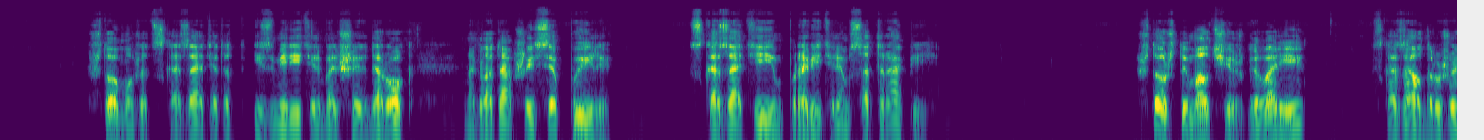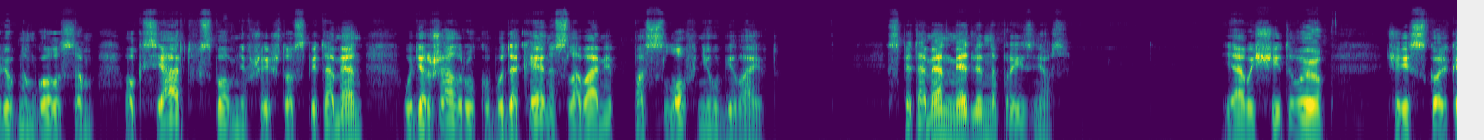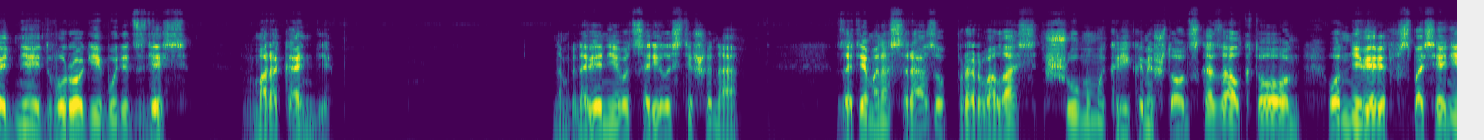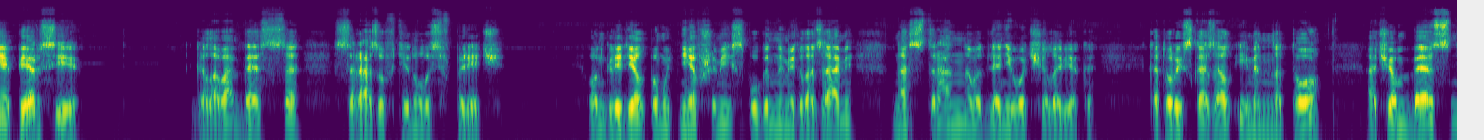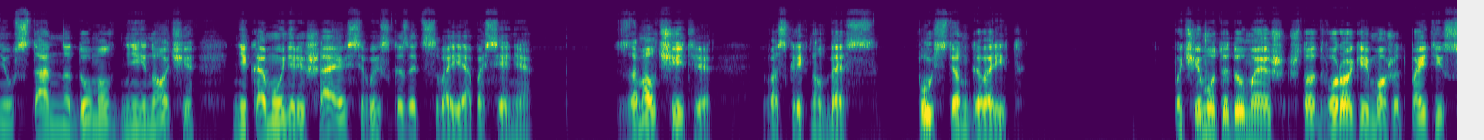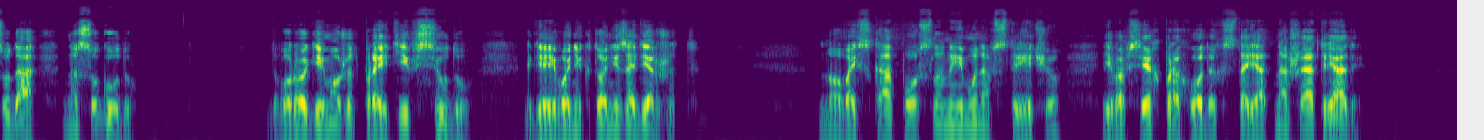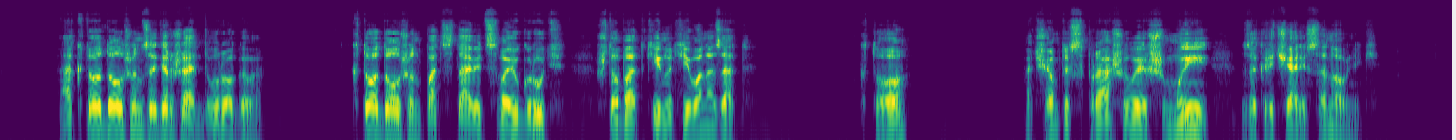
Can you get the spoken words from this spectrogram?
Что может сказать этот измеритель больших дорог, наглотавшийся пыли, сказать им, правителям сатрапий? — Что ж ты молчишь, говори, — сказал дружелюбным голосом Оксиарт, вспомнивший, что Спитамен удержал руку Будакена словами «послов не убивают». Спитамен медленно произнес. — Я высчитываю через сколько дней двурогий будет здесь, в Мараканде. На мгновение воцарилась тишина. Затем она сразу прорвалась шумом и криками. Что он сказал? Кто он? Он не верит в спасение Персии? Голова Бесса сразу втянулась в плечи. Он глядел помутневшими, испуганными глазами на странного для него человека, который сказал именно то, о чем Бесс неустанно думал дни и ночи, никому не решаясь высказать свои опасения. — Замолчите! — воскликнул Бесс. — Пусть он говорит. — Почему ты думаешь, что Двурогий может пойти сюда, на Сугуду? — Двурогий может пройти всюду, где его никто не задержит. Но войска посланы ему навстречу, и во всех проходах стоят наши отряды. А кто должен задержать Двурогова? Кто должен подставить свою грудь, чтобы откинуть его назад? Кто? О чем ты спрашиваешь? Мы? — закричали сановники.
